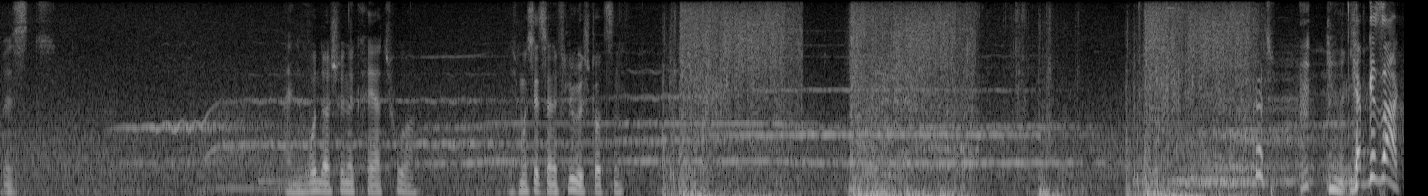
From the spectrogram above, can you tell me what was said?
Du bist eine wunderschöne Kreatur. Ich muss jetzt deine Flügel stutzen. Gut. Ich habe gesagt,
